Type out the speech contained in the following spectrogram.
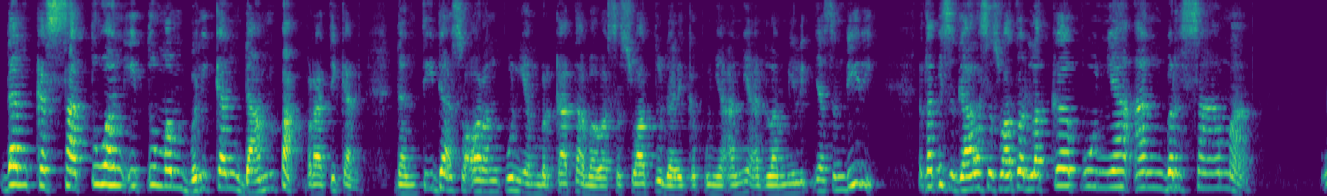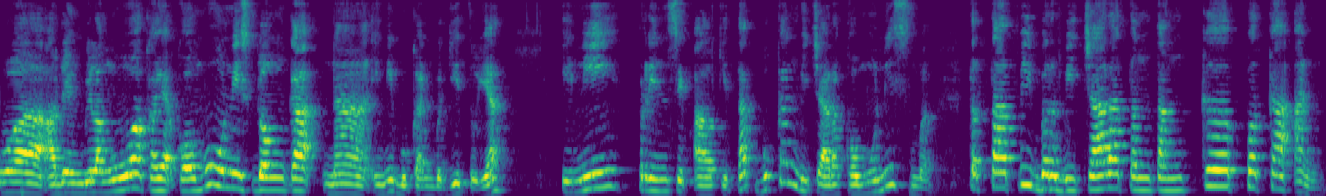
dan kesatuan itu memberikan dampak, perhatikan. Dan tidak seorang pun yang berkata bahwa sesuatu dari kepunyaannya adalah miliknya sendiri. Tetapi segala sesuatu adalah kepunyaan bersama. Wah, ada yang bilang, wah kayak komunis dong kak. Nah, ini bukan begitu ya. Ini prinsip Alkitab bukan bicara komunisme, tetapi berbicara tentang kepekaan.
